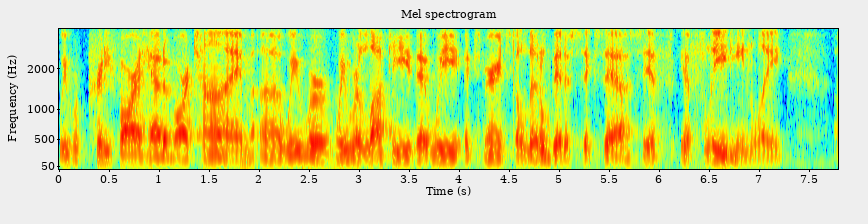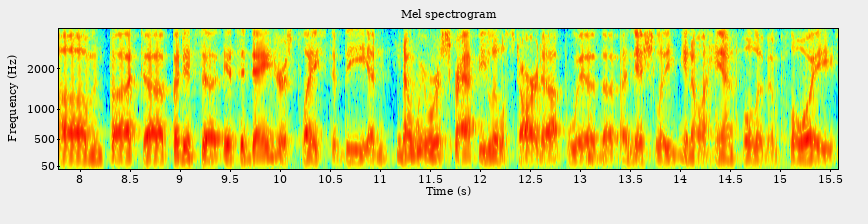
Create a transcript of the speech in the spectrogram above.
we were pretty far ahead of our time. Uh, we were we were lucky that we experienced a little bit of success, if if fleetingly, Um, but uh, but it's a it's a dangerous place to be, and you know we were a scrappy little startup with uh, initially you know a handful of employees.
